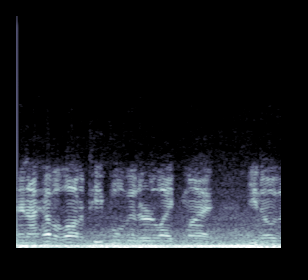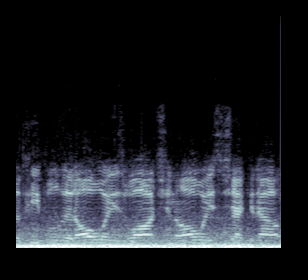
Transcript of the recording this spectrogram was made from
and I have a lot of people that are like my, you know, the people that always watch and always check it out.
